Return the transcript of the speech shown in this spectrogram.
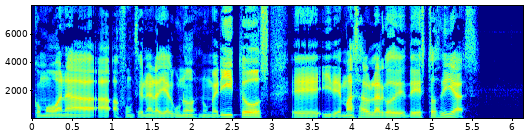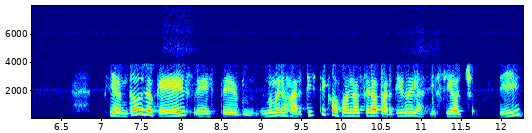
¿Cómo van a, a- a funcionar ahí algunos numeritos eh, y demás a lo largo de, de estos días? Bien, todo lo que es este, números artísticos van a ser a partir de las 18, ¿sí?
